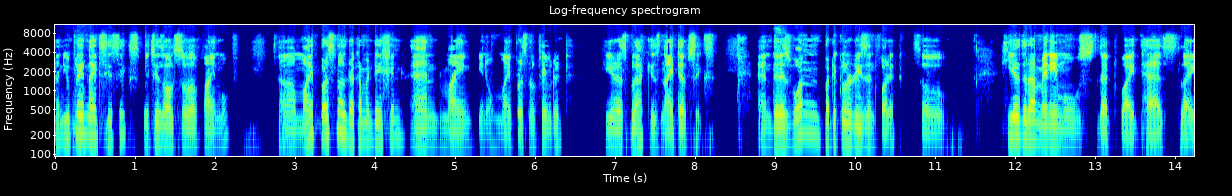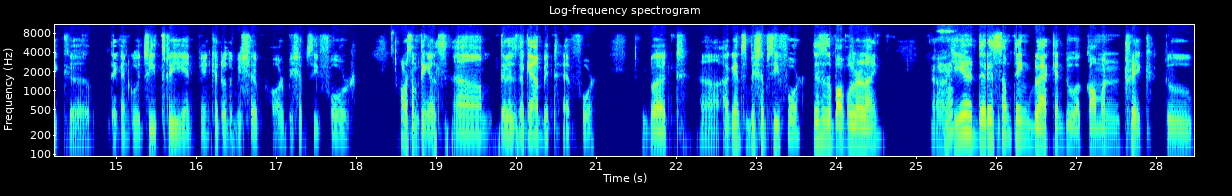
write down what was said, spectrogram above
And you played knight c6, which is also a fine move. Uh, my personal recommendation and my, you know, my personal favorite here as black is knight f6. And there is one particular reason for it. So here there are many moves that white has, like uh, they can go g3 and fianchetto the bishop or bishop c4 or something else. Um, there is the gambit f4. But uh, against bishop c4, this is a popular line. Uh, Mhm. Here there is something black can do, a common trick to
